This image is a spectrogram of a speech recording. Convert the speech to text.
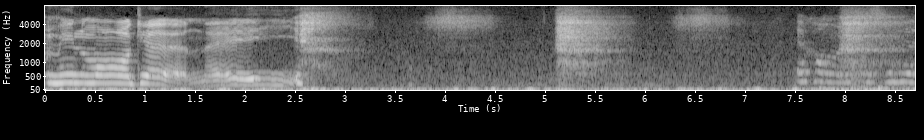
Min mage, nej. Jag kommer inte, kostnader.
